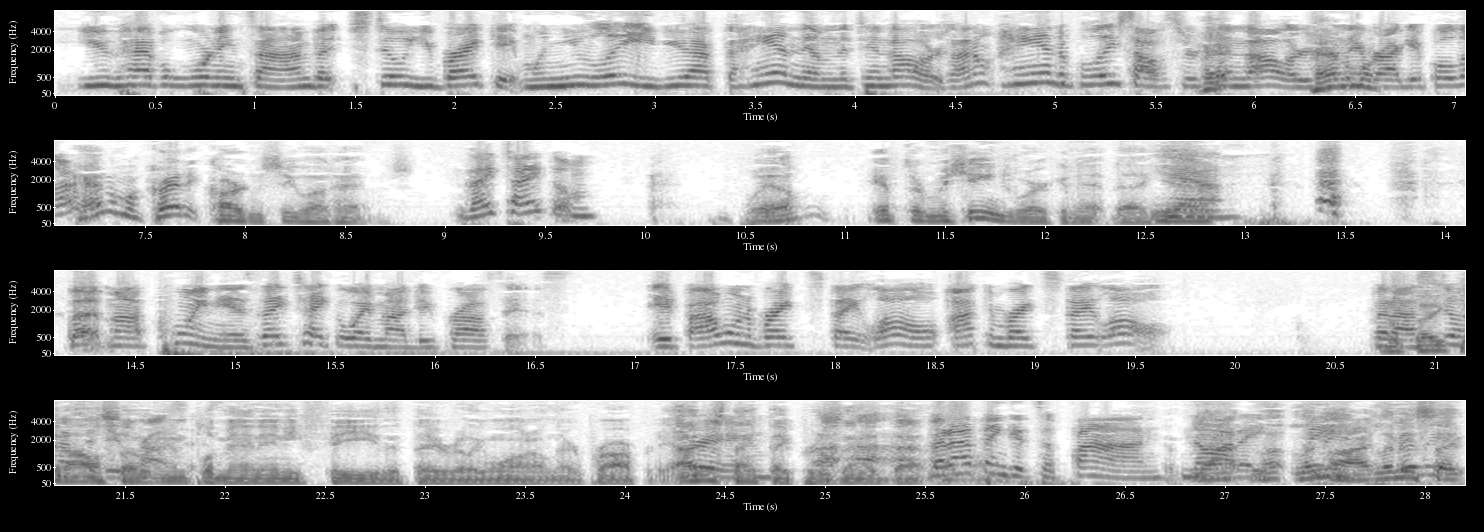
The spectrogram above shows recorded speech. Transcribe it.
you have a warning sign, but still you break it. When you leave, you have to hand them the ten dollars. I don't hand a police officer ten dollars whenever a- I get pulled over. Hand them a credit card and see what happens. They take them. Well, if their machine's working that day. Yeah. But my point is, they take away my due process. If I want to break the state law, I can break the state law. But, I they still can have the due also implement any fee that they really want on their property. I just think they presented that. Uh, but I think it's a fine, not a let- fee. let me- All right, let me say-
